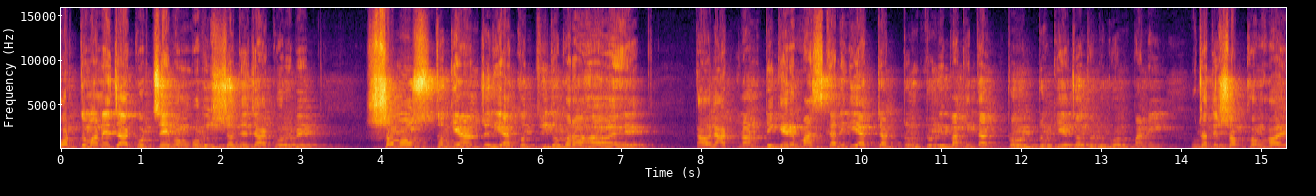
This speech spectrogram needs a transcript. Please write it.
বর্তমানে যা করছে এবং ভবিষ্যতে যা করবে, সমস্ত জ্ঞান যদি একত্রিত করা হয়, তাহলে আটলান্টিকের মাঝখানে দিয়ে একটা টুনটুনি পাখি তার ঠোঁট ঢুকিয়ে যতটুকুন পানি উঠাতে সক্ষম হয়,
